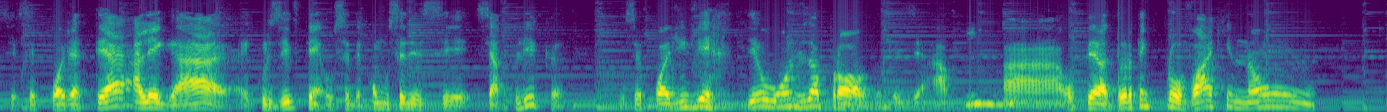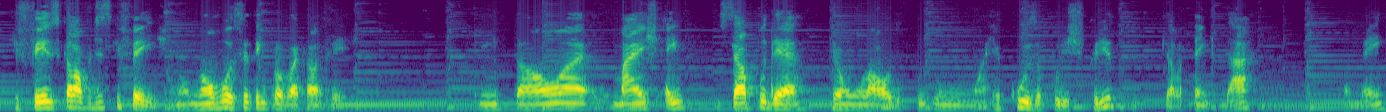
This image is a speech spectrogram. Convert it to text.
Você, você, pode até alegar, inclusive tem, como o CDC se aplica, você pode inverter o ônus da prova. Quer dizer, a, uhum. a operadora tem que provar que não que fez o que ela disse que fez. Não, não você tem que provar que ela fez. Então, é, mas é, se ela puder ter um laudo, uma recusa por escrito, que ela tem que dar também,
